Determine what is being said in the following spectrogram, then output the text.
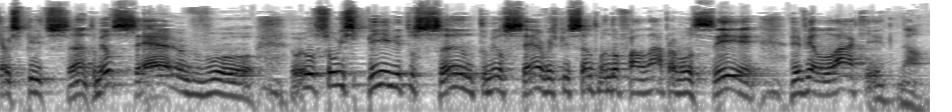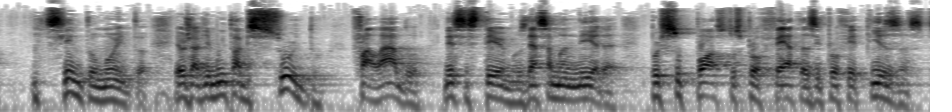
que é o Espírito Santo, meu servo, eu sou o Espírito Santo, meu servo, o Espírito Santo mandou falar para você, revelar que. Não, sinto muito. Eu já vi muito absurdo falado nesses termos, dessa maneira, por supostos profetas e profetisas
